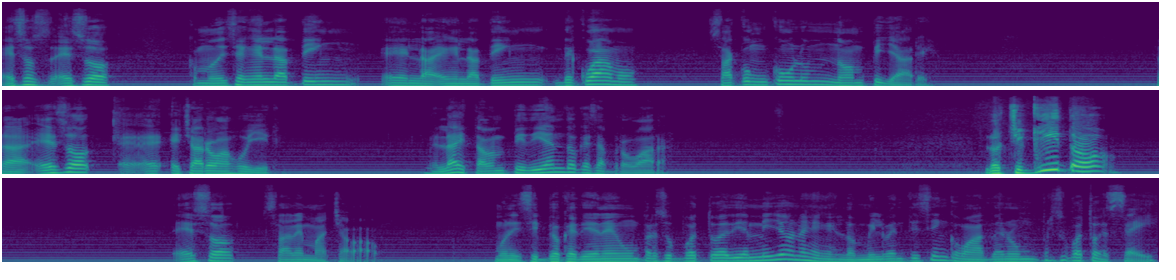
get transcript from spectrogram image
Eso, eso como dicen en latín, en, la, en latín de Cuamo, saca un culum non pillare. O sea, eso eh, echaron a huir. ¿Verdad? Estaban pidiendo que se aprobara. Los chiquitos, eso salen más chavados. Municipios que tienen un presupuesto de 10 millones, en el 2025 van a tener un presupuesto de 6.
